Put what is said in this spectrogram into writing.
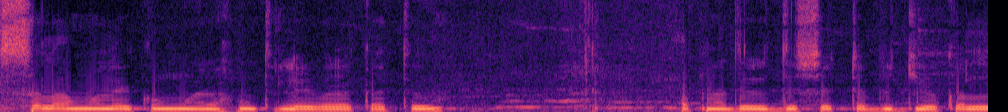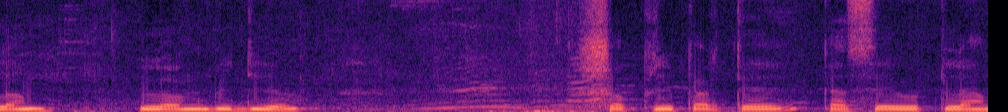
আসসালামু আলাইকুম রহমতুল্লাহ বারাকাত আপনাদের উদ্দেশ্যে একটা ভিডিও করলাম, লং ভিডিও। সপরি পারতে কাছে উঠলাম,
